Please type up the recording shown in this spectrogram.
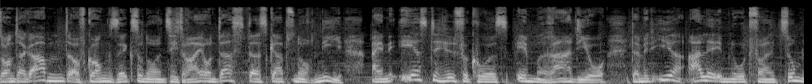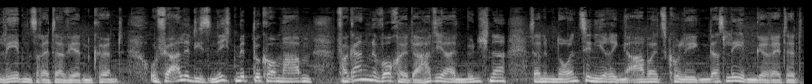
Sonntagabend auf Gong 96.3 und das, das gab's noch nie. Ein Erste-Hilfe-Kurs im Radio, damit ihr alle im Notfall zum Lebensretter werden könnt. Und für alle, die es nicht mitbekommen haben, vergangene Woche, da hat ja ein Münchner seinem 19-jährigen Arbeitskollegen das Leben gerettet.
